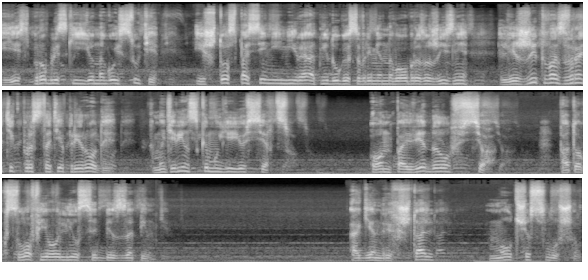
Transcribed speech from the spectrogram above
есть проблески ее ногой сути, и что спасение мира от недуга современного образа жизни лежит в возврате к простоте природы, к материнскому ее сердцу. Он поведал все. Поток слов его лился без запинки. А Генрих Шталь молча слушал.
